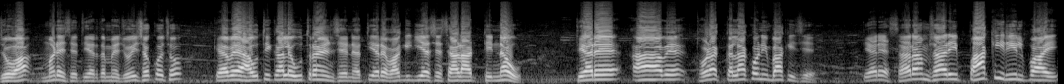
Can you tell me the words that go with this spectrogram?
જોવા મળે છે. ત્યારે તમે જોઈ શકો છો કે હવે આવતીકાલે ઉત્તરાયણ છે ને અત્યારે વાગી ગયા છે સાડા આઠથી નવ. ત્યારે આ હવે થોડાક કલાકોની બાકી છે. ત્યારે સારામાં સારી પાકી રીલ પાય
